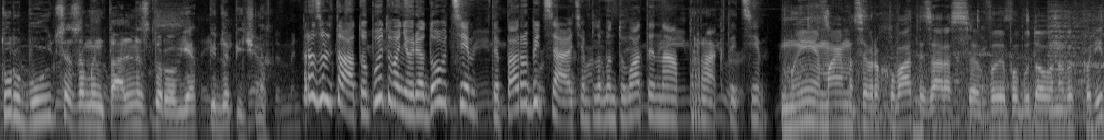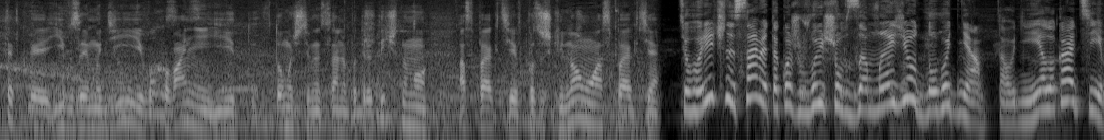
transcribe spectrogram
турбуються за ментальне здоров'я підопічних. Результат опитування урядовці тепер обіцяють імплементувати на практиці. Ми маємо це врахувати зараз в побудову нових політик і взаємодії, і вихованні, і в тому числі в національно-патріотичному аспекті, в позашкільному аспекті. Цьогорічний саміт також вийшов за межі одного дня та однієї локації.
